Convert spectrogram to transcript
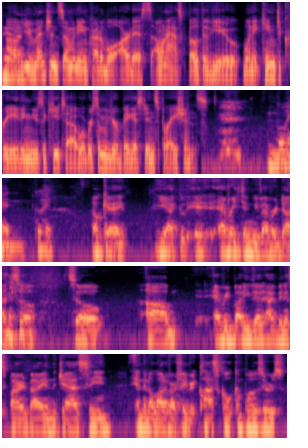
Yeah. Um, you've mentioned so many incredible artists. I want to ask both of you when it came to creating Musiquita, what were some of your biggest inspirations? Go ahead. Go ahead. Okay. Yeah, it, everything we've ever done. So, so um, everybody that I've been inspired by in the jazz scene and then a lot of our favorite classical composers.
